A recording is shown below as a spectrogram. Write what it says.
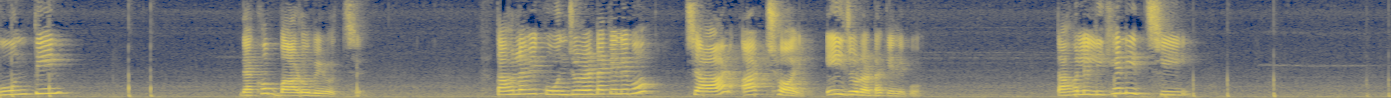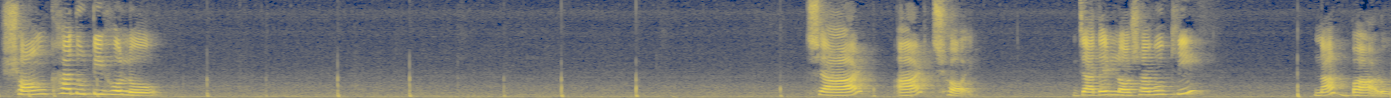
গুণ তিন, দেখো বারো বেরোচ্ছে। তাহলে আমি কোন জোড়াটাকে নেব? চার আর ছয়, এই জোড়াটাকে নেব। তাহলে লিখে নিচ্ছি, সংখ্যা দুটি হলো চার আর ছয়। যাদের লসাগু কি? না, বারো।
